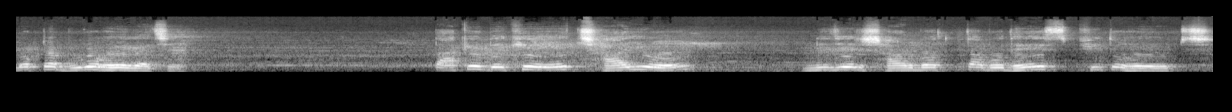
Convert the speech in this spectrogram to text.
লোকটা বুড়ো হয়ে গেছে। তাকে দেখে ছাইও নিজের সার্বত্যাবোধে স্ফীত হয়ে উঠছে।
